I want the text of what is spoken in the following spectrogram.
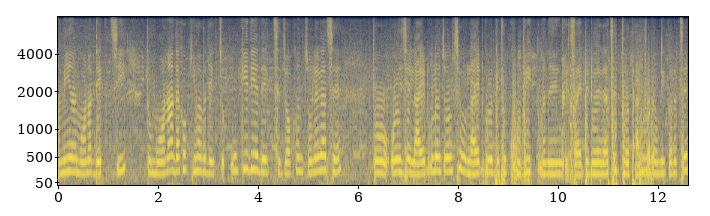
আমি আর মনা দেখছি। তো মনা দেখো কীভাবে দেখছ। উকি দিয়ে দেখছে, যখন চলে গেছে, তো ওই যে লাইটগুলো জ্বলছে, ও লাইটগুলো দেখে খুবই মানে এক্সাইটেড হয়ে গেছে। তো তারপরে ও কী করেছে।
